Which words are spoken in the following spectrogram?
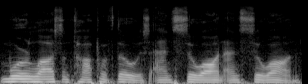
more laws on top of those, and so on and so on.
